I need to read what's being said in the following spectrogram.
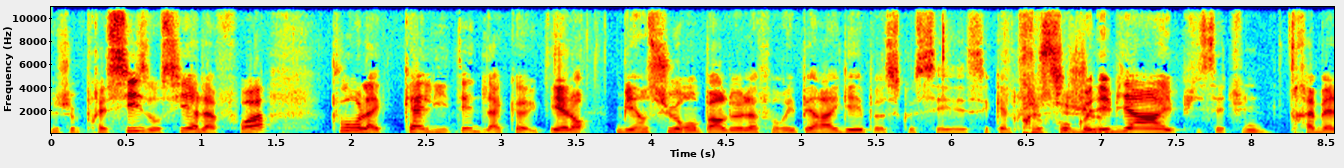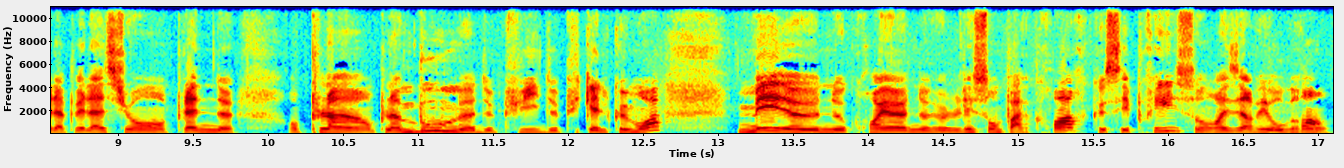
je précise aussi à la fois pour la qualité de l'accueil. Et alors, bien sûr, on parle de la forêt Péraguet parce que c'est quelque chose qu'on connaît bien, et puis c'est une très belle appellation en pleine, en plein, en plein boom depuis depuis quelques mois. Mais euh, ne, croyons, ne laissons pas croire que ces prix sont réservés aux grands.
